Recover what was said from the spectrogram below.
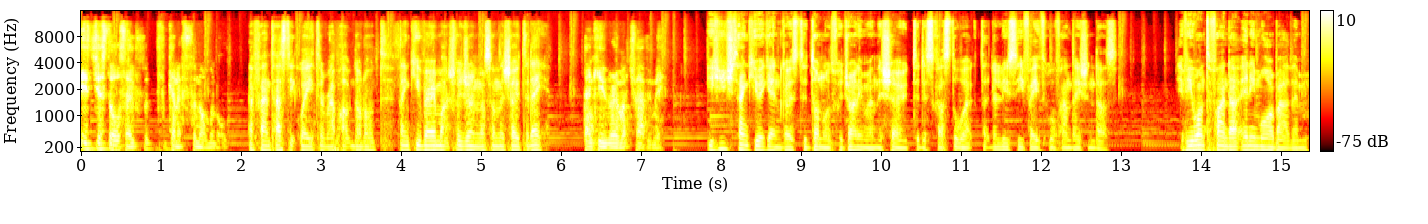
is just also kind of phenomenal a fantastic way to wrap up, Donald. Thank you very much for joining us on the show today. Thank you very much for having me. A huge thank you again goes to Donald for joining me on the show to discuss the work that the Lucy Faithfull Foundation does. If you want to find out any more about them,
